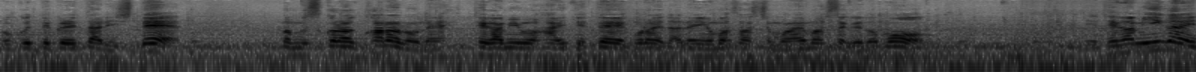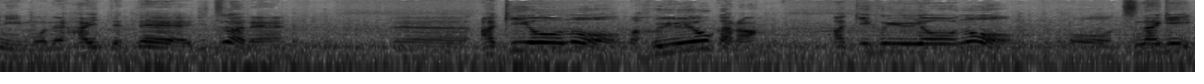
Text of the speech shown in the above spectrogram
送ってくれたりして、まあ、息子らからのね手紙も入っててこの間ね読まさせてもらいましたけども手紙以外にもね入ってて実はねえー秋用の、まあ、冬用かな秋冬用のつなぎ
